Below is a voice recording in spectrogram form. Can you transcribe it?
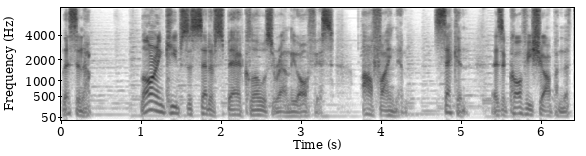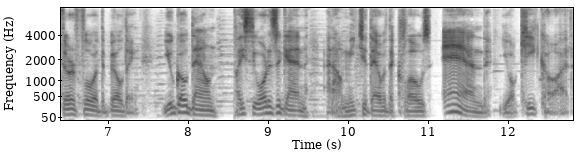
Listen up. Lauren keeps a set of spare clothes around the office. I'll find them. Second, there's a coffee shop on the third floor of the building. You go down, place the orders again, and I'll meet you there with the clothes and your key card.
